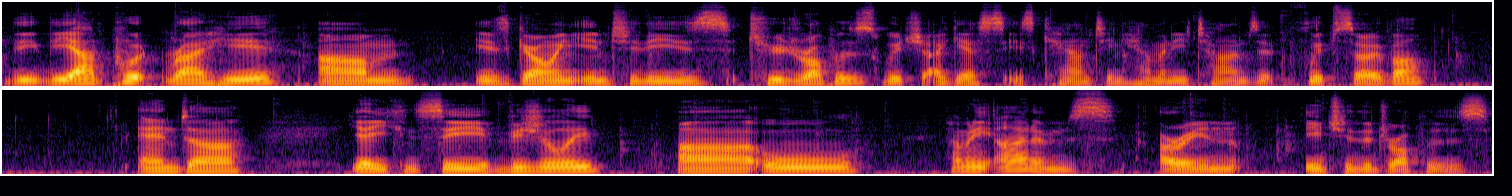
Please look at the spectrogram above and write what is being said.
the the output right here um, is going into these two droppers, which I guess is counting how many times it flips over. And uh, yeah, you can see visually uh, all how many items are in each of the droppers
